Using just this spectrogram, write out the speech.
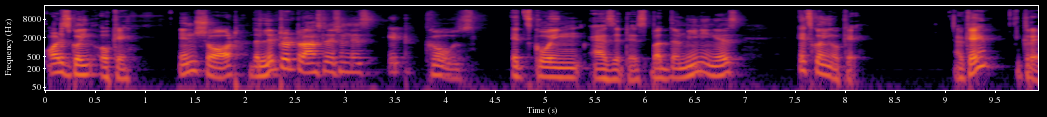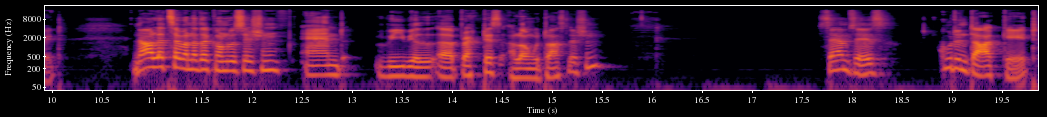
or it's going okay. In short, the literal translation is it goes. It's going as it is. But the meaning is it's going okay. Okay, great. Now let's have another conversation and we will uh, practice along with translation. Sam says, Guten Tag, Kate.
